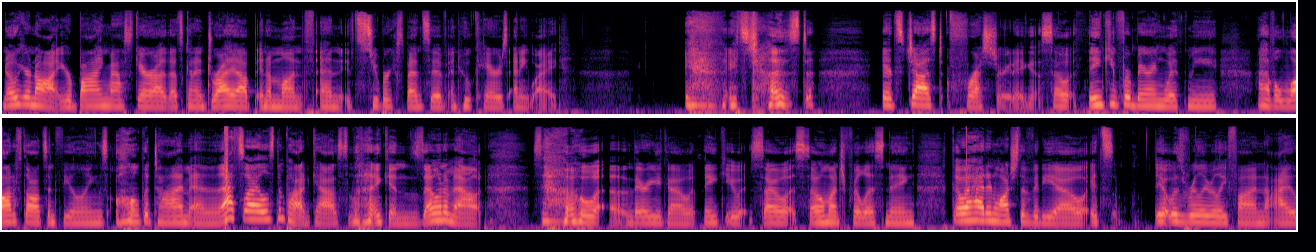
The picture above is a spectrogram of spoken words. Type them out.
no, you're not. You're buying mascara that's going to dry up in a month and it's super expensive and who cares anyway. it's just it's just frustrating. So, thank you for bearing with me. I have a lot of thoughts and feelings all the time, and that's why I listen to podcasts so that I can zone them out. So, uh, there you go. Thank you so, so much for listening. Go ahead and watch the video. It's it was really, really fun. I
